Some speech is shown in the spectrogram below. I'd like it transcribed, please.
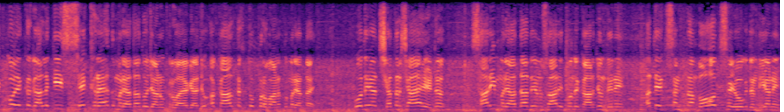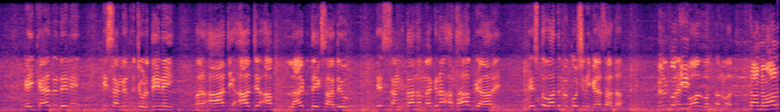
ਇੱਕੋ ਇੱਕ ਗੱਲ ਕਿ ਸਿੱਖ ਰਹਿਤ ਮਰਿਆਦਾ ਤੋਂ ਜਾਣੂ ਕਰਵਾਇਆ ਗਿਆ, ਜੋ ਅਕਾਲ ਤਖਤ ਤੋਂ ਪ੍ਰਵਾਨਿਤ ਮਰਿਆਦਾ ਹੈ। ਉਹਦੇ ਛਤਰ ਛਾਇਆ ਹੇਠ ਸਾਰੀ ਮਰਿਆਦਾ ਦੇ ਅਨੁਸਾਰ ਇੱਥੋਂ ਦੇ ਕਾਰਜ ਹੁੰਦੇ ਨੇ ਅਤੇ ਸੰਗਤਾਂ ਬਹੁਤ ਸਹਿਯੋਗ ਦਿੰਦੀਆਂ ਨੇ। ਕਈ ਕਹਿ ਦਿੰਦੇ ਨੇ ਕਿ ਸੰਗਤ ਜੁੜਦੀ ਨਹੀਂ, ਪਰ ਅੱਜ ਅੱਜ ਆਪ ਲਾਈਵ ਦੇਖ ਸਕਦੇ ਹੋ ਇਹ ਸੰਗਤਾਂ ਦਾ ਮੈਂ ਕਹਿੰਦਾ ਅਥਾਹ ਪਿਆਰ ਹੈ। ਇਸ ਤੋਂ ਵੱਧ ਮੈਂ ਕੁਝ ਨਹੀਂ ਕਹਿ ਸਕਦਾ। ਬਿਲਕੁਲ ਜੀ। ਬਹੁਤ ਬਹੁਤ ਧੰਨਵਾਦ। ਧੰਨਵਾਦ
